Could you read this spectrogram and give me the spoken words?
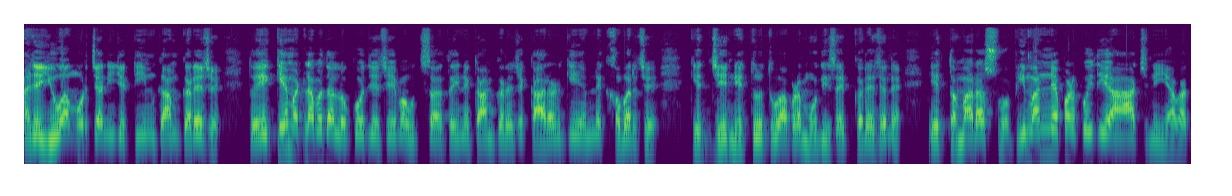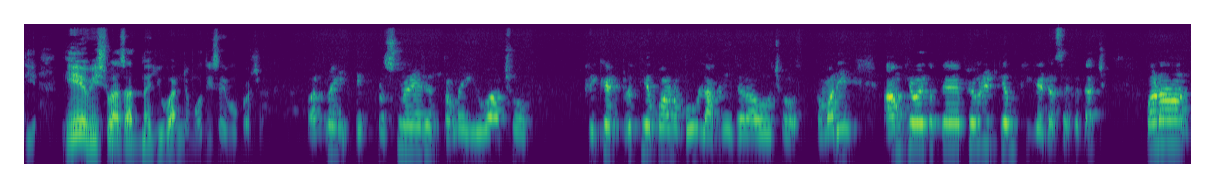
આજે યુવા મોરચાની જે ટીમ કામ કરે છે, તો એ કેમ આટલા બધા લોકો જે છે એમાં ઉત્સાહ થઈને કામ કરે છે? કારણ કે એમને ખબર છે કે જે નેતૃત્વ આપણા મોદી સાહેબ કરે છે ને, એ તમારા સ્વાભિમાનને પણ કોઈથી આંચ નહીં આવવા દે. એ વિશ્વાસ આજના યુવાનને મોદી સાહેબ ઉપર છે. પાર્થભાઈ એક પ્રશ્ન એ છે, તમે યુવા છો, ક્રિકેટ પ્રત્યે પણ બહુ લાગણી ધરાવો છો. તમારી આમ કહેવાય તો કે ફેવરિટ ગેમ ક્રિકેટ હશે કદાચ. પણ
